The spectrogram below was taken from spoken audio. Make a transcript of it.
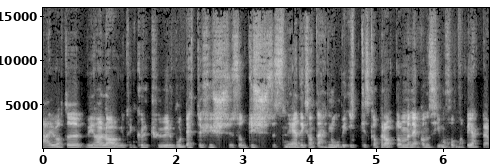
er jo at eh, vi har laget en kultur hvor dette hysjes og dysjes ned. ikke sant? Det er noe vi ikke skal prate om, men jeg kan si med hånda på hjertet.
